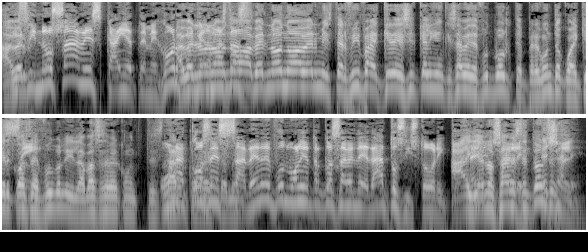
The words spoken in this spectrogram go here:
A y ver- si no sabes, cállate mejor. A ver, no, no, no, a ver, no, no, a ver, Mr. FIFA, quiere decir que alguien que sabe de fútbol te pregunto cualquier cosa Sí. de fútbol y la vas a saber contestar Una cosa es saber de fútbol y otra cosa es saber de datos históricos. Ah, ¿eh? ya no sabes entonces. Échale.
